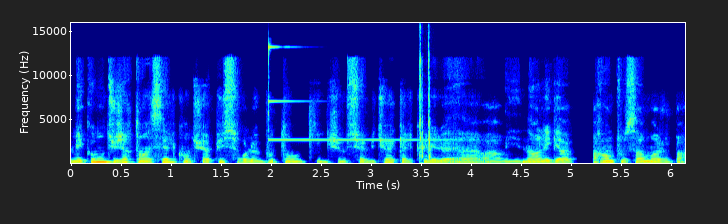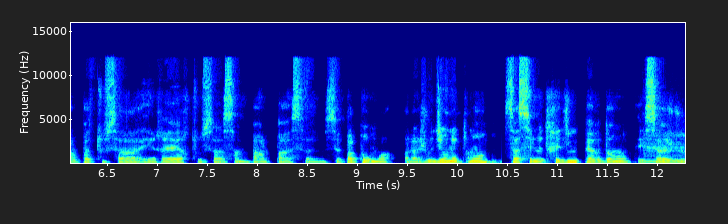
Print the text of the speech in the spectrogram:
Mais comment tu gères ton SL quand tu appuies sur le bouton King? Je me suis habitué à calculer le RR. Ah oui, non les gars, par tout ça, moi je ne parle pas de tout ça. RR, tout ça, ça ne me parle pas. Ça, c'est pas pour moi. Voilà, je vous dis honnêtement, ça c'est le trading perdant et ça je,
